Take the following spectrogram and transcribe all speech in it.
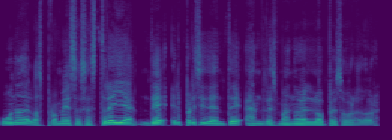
una de las promesas estrella del presidente Andrés Manuel López Obrador.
